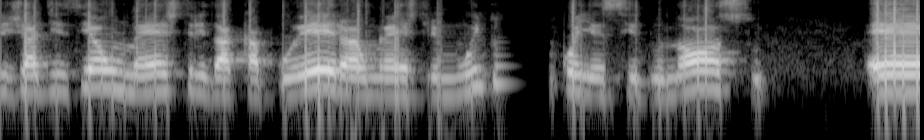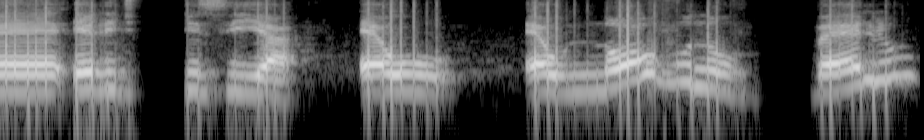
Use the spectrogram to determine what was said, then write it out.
já dizia um mestre da capoeira, um mestre muito conhecido nosso, é, ele dizia: é o, é o novo no velho.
